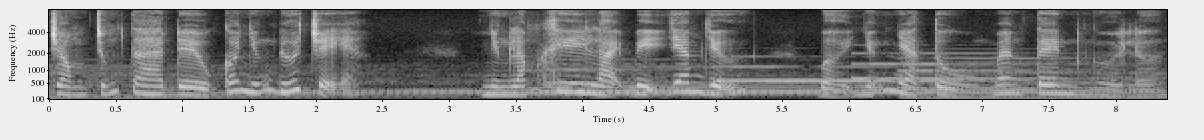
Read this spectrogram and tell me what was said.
Trong chúng ta đều có những đứa trẻ. Nhưng lắm khi lại bị giam giữ bởi những nhà tù mang tên người lớn.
